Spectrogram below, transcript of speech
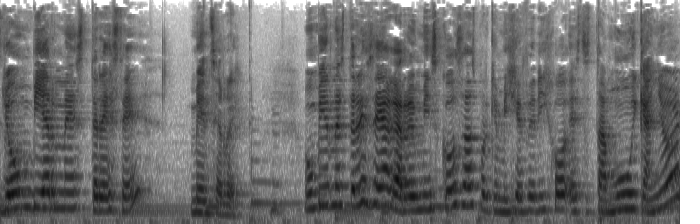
yo un viernes 13 me encerré. Un viernes 13 agarré mis cosas porque mi jefe dijo, esto está muy cañón,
